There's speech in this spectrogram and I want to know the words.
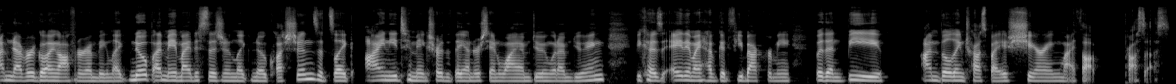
I'm never going off in a room being like, nope, I made my decision, like, no questions. It's like, I need to make sure that they understand why I'm doing what I'm doing because A, they might have good feedback for me, but then B, I'm building trust by sharing my thought process.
